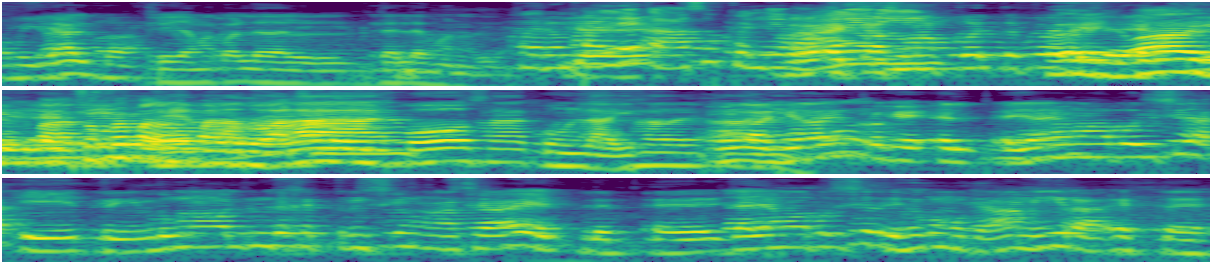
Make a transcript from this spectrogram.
o Villalba. Sí, ya me acuerdo del, del de. Fueron un par de casos, fue el de Pero el caso Valerie. más fuerte fue el- el- eso fue para- Que el- mató a la esposa con la hija de. Con la hija adentro, que él- ella llamó a la policía y teniendo una orden de restricción hacia él, le- ella llamó a la policía y le dijo como que, ah, mira, este,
